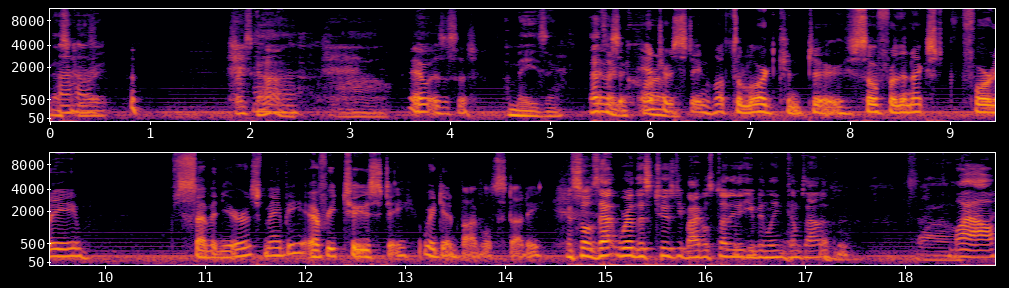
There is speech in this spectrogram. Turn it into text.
That's uh-huh. great. Praise God. Uh-huh. Wow. It was. Amazing. That's it was incredible. interesting what the Lord can do. So for the next forty-seven years, maybe every Tuesday we did Bible study. And so is that where this Tuesday Bible study that you've been leading comes out of? Mm-hmm. Wow. Wow.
